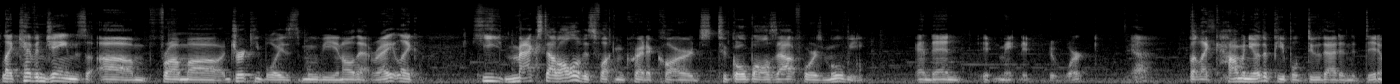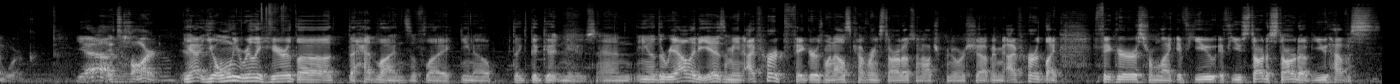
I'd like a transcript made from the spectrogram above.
Like Kevin James um, from uh, Jerky Boys movie and all that, right? Like he maxed out all of his fucking credit cards to go balls out for his movie, and then it made it, it worked. Yeah. But like, how many other people do that and it didn't work? Yeah. It's hard. Yeah, you only really hear the the headlines of like you know the, the good news, and you know the reality is, I mean, I've heard figures when I was covering startups and entrepreneurship. I mean, I've heard like figures from like if you if you start a startup, you have a s-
